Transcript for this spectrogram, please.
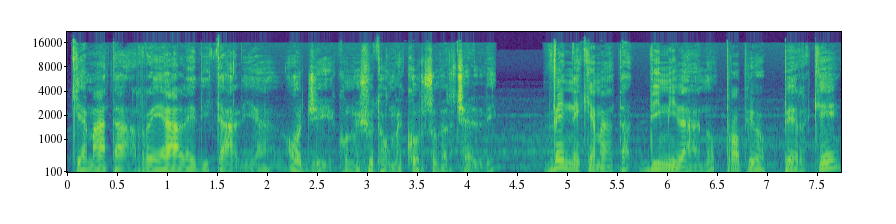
chiamata Reale d'Italia, oggi conosciuto come Corso Vercelli, venne chiamata di Milano proprio perché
